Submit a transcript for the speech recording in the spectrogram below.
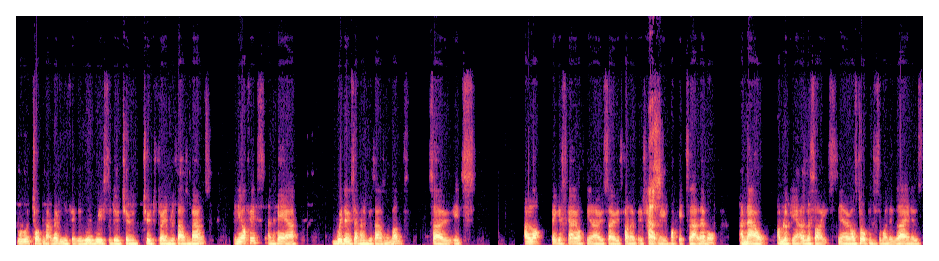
we're talking about revenue figures. We, we used to do two two to three hundred thousand pounds in the office, and here we're doing seven hundred thousand a month. So it's a lot bigger scale, you know. So it's kind of it's helped me rock it to that level. And now I'm looking at other sites. You know, I was talking to someone the other day, and it was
